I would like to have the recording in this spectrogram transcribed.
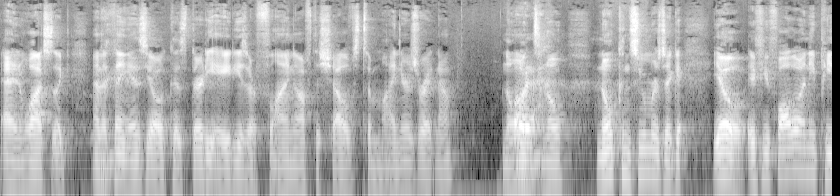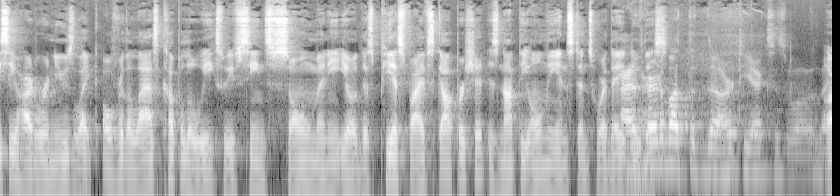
And watch like, and the thing is, yo, because 3080s are flying off the shelves to miners right now. No Oh, one's yeah. no no consumers are get. Yo, if you follow any PC hardware news, like over the last couple of weeks, we've seen so many. Yo, this PS5 scalper shit is not the only instance where they I've do heard this. about the, the RTX as well. Like, uh,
